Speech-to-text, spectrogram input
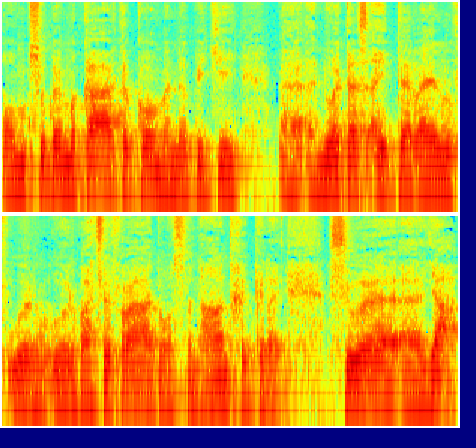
om so bymekaar te kom en 'n bietjie uh, 'n notas uit te ruil oor oor watse vrae het ons vanaand gekry. So uh, ja,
